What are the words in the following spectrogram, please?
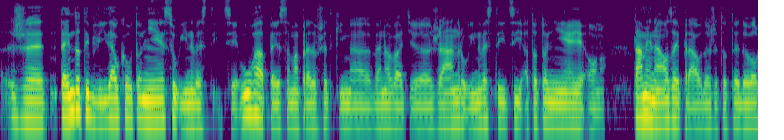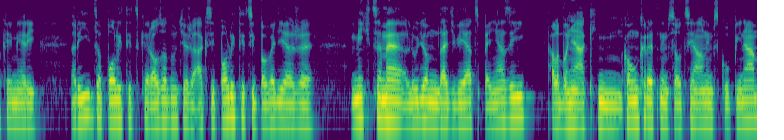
že tento typ výdavkov to nie sú investície. UHP sa má predovšetkým eh, venovať eh, žánru investícií a toto nie je ono. Tam je naozaj pravda, že toto je do veľkej miery rídzo politické rozhodnutie, že ak si politici povedia, že my chceme ľuďom dať viac peňazí alebo nejakým konkrétnym sociálnym skupinám,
